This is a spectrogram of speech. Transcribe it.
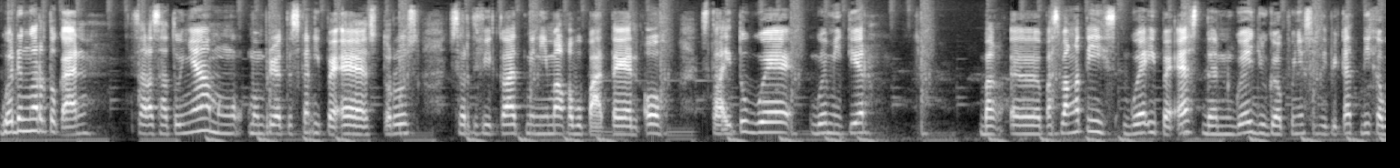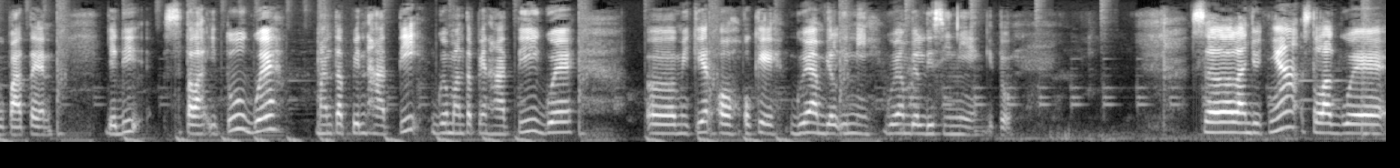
gue denger tuh kan salah satunya memprioritaskan IPS terus sertifikat minimal kabupaten. Oh setelah itu gue gue mikir bang eh, pas banget nih gue IPS dan gue juga punya sertifikat di kabupaten. Jadi setelah itu gue mantepin hati gue mantepin hati gue uh, mikir oh oke okay, gue ambil ini gue ambil di sini gitu selanjutnya setelah gue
